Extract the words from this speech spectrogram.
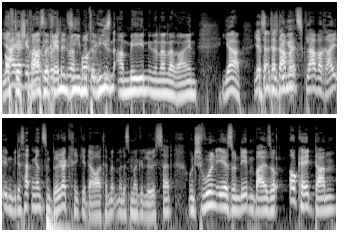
Ja, Auf der ja, genau, Straße rennen sie vor, mit Riesenarmeen ineinander rein. Ja, Ja, das da, da, damals Sklaverei irgendwie, das hat einen ganzen Bürgerkrieg gedauert, damit man das mal gelöst hat. Und Schwulen-Ehe so nebenbei so, okay, dann.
